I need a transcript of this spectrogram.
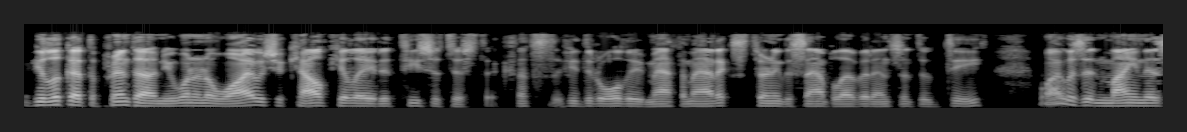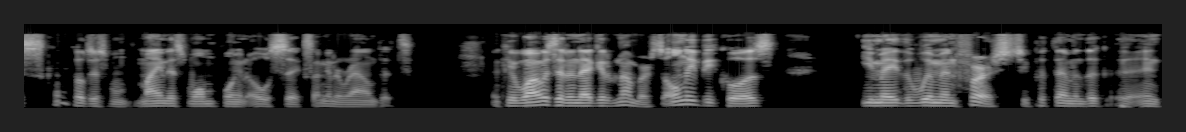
If you look at the printout and you want to know why was your calculated t-statistic, that's if you did all the mathematics, turning the sample evidence into t, why was it minus, I call just minus 1.06? I'm going to round it. Okay, why was it a negative number? It's only because you made the women first. You put them in the in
